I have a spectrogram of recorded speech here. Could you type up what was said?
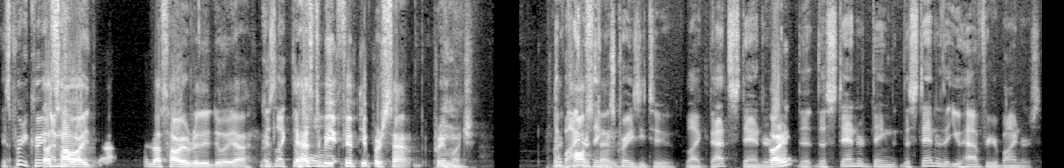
It's pretty crazy. That's how I that's how I really do it, Yeah. Because like, the it has to be 50% pretty much. the binder thing is crazy too. Like that standard, Sorry? the the standard thing, the standard that you have for your binders.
